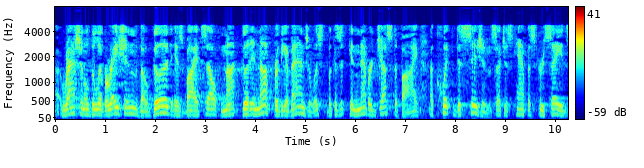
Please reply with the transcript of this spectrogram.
Uh, rational deliberation, though good, is by itself not good enough for the evangelist because it can never justify a quick decision such as Campus Crusade's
